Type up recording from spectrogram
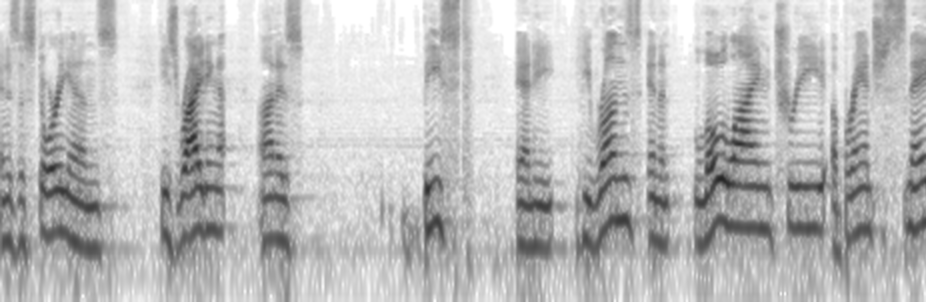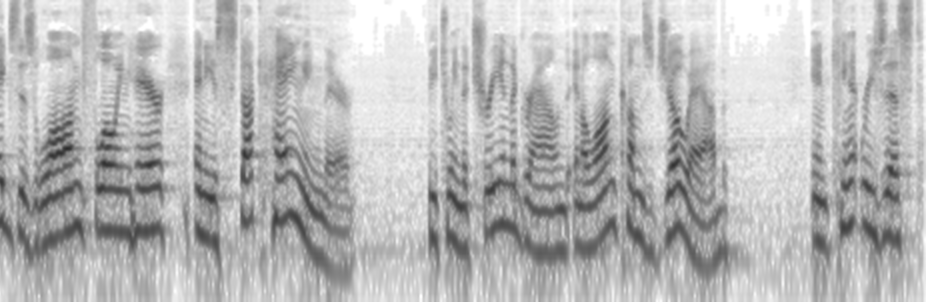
And as the story ends, he's riding on his beast and he, he runs in a low lying tree. A branch snags his long flowing hair and he is stuck hanging there between the tree and the ground. And along comes Joab and can't resist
